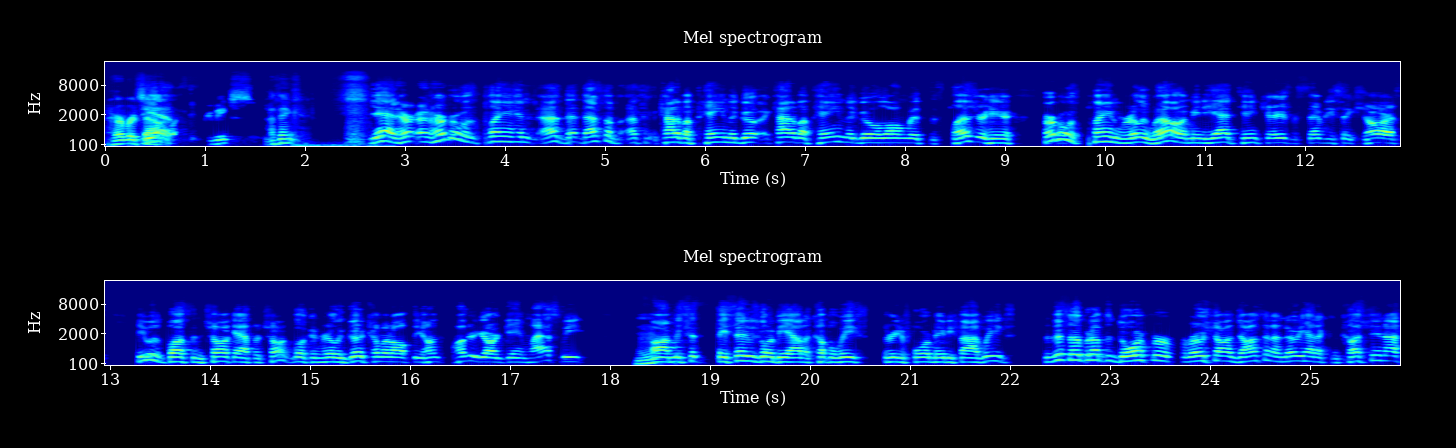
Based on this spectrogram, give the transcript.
Herbert's Yeah. out what, three weeks, I think. Yeah, and, Her- and Herbert was playing. Uh, that, that's a that's kind of a pain to go, kind of a pain to go along with this pleasure here. Herbert was playing really well. I mean, he had ten carries for seventy six yards. He was busting chunk after chunk, looking really good, coming off the hundred yard game last week. Mhm. Um, he said they said he was going to be out a couple weeks, three to four, maybe five weeks. Does this open up the door for Roschon Johnson? I know he had a concussion, I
